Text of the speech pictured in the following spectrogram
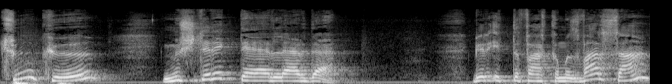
Çünkü müşterek değerlerde bir ittifakımız varsa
